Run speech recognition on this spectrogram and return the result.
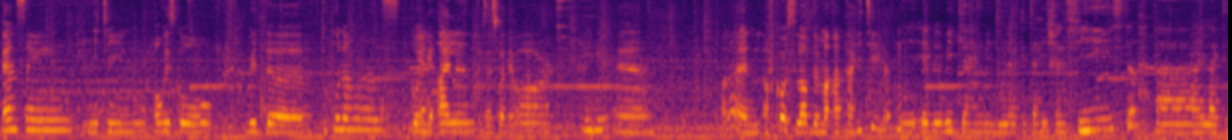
dancing, meeting, always go with the tupunas, go yeah. in the island because that's where they are. Mm-hmm. And Voilà, and of course love the ma'a Tahiti. Yeah? Every weekend we do like a Tahitian feast. Uh, I like the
